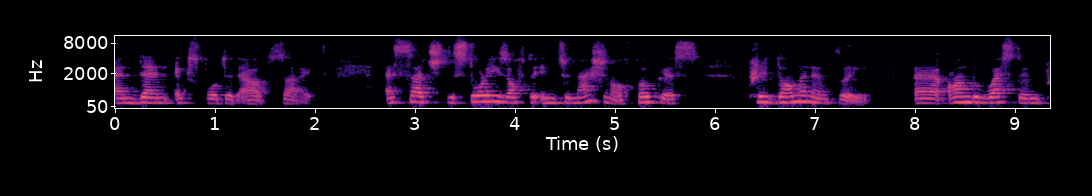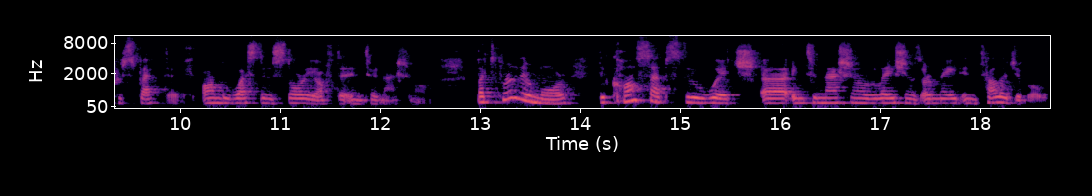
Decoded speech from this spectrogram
and then exported outside. As such, the stories of the international focus predominantly uh, on the Western perspective, on the Western story of the international. But furthermore, the concepts through which uh, international relations are made intelligible,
